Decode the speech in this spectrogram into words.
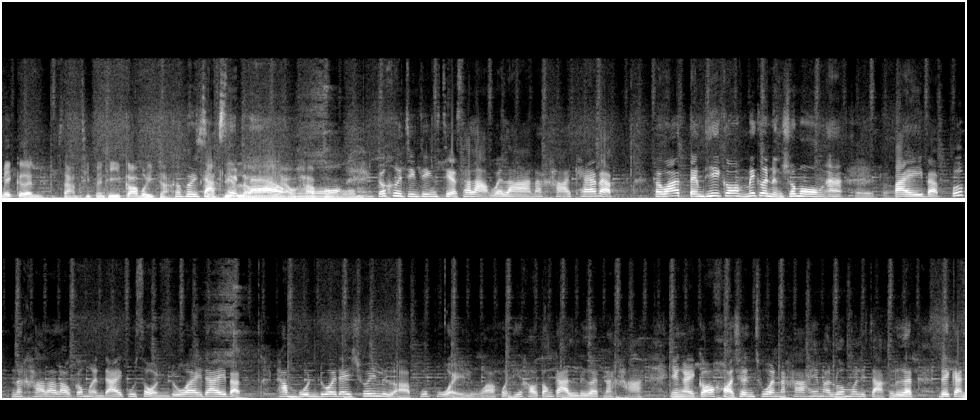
ไม่เกิน 30 นาทีก็บริจาคก็บริจาคเสร็จยบอยแล้วแล้วครับโอ้ผมก็คือจริง ๆ เสียสละเวลานะคะ แค่แบบแปลว่าเต็มที่ก็ไม่เกินหนึ่งชั่วโมงอะใช่ครับไปแบบปุ๊บนะคะ แล้วเราก็เหมือนได้กุศลด้วยได้แบบ ทำบุญด้วยได้ช่วยเหลือผู้ป่วย หรือว่าคนที่เขาต้องการเลือดนะคะ ยังไงก็ขอเชิญชวนนะคะ ให้มาร่วมบริจาคเลือดด้วยกัน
